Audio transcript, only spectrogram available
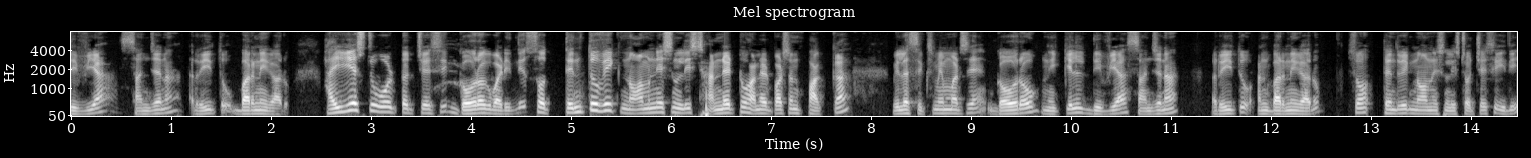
దివ్య సంజన రీతు భరణి గారు. హయ్యెస్ట్ ఓట్ వచ్చేసి గౌరవ్ పడింది. So tenth week nomination list hundred to hundred percent పక్క. వీళ్ళ సిక్స్ మెంబర్సే గౌరవ్ నిఖిల్ దివ్య సంజన రీతు అండ్ బర్ని గారు. So tenth week nomination list వచ్చేసి ఇది.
